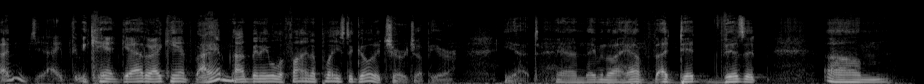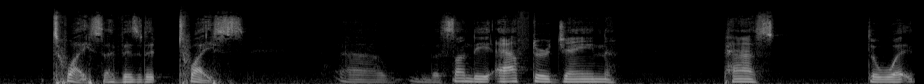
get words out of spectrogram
I, we can't gather. I can't. I have not been able to find a place to go to church up here yet. And even though I have, I did visit um, twice. I visited twice. Uh, the Sunday after Jane passed away,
